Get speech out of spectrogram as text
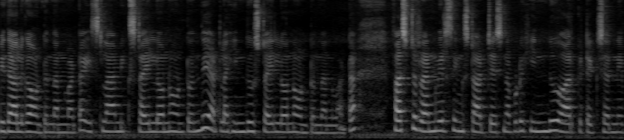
విధాలుగా ఉంటుందన్నమాట. ఇస్లామిక్ స్టైల్లోనూ ఉంటుంది అట్లా హిందూ స్టైల్లోనూ ఉంటుందన్నమాట. ఫస్ట్ రణ్వీర్ సింగ్ స్టార్ట్ చేసినప్పుడు హిందూ ఆర్కిటెక్చర్ని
